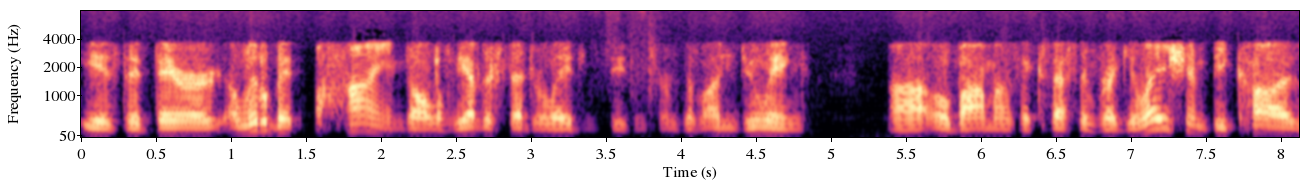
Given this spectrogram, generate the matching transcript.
is that they're a little bit behind all of the other federal agencies in terms of undoing uh, Obama's excessive regulation because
